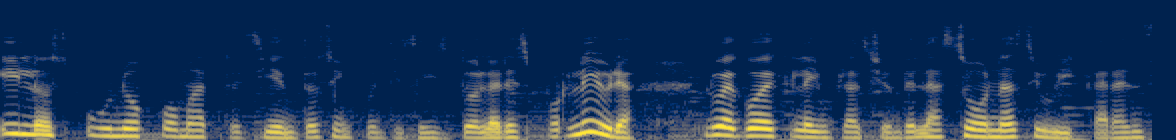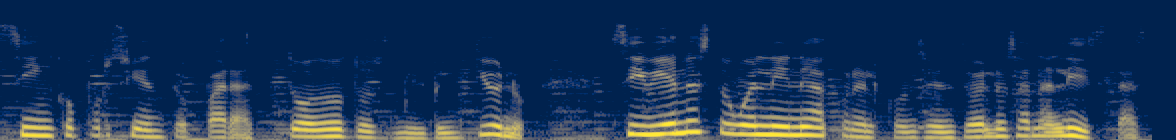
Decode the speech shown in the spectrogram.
y los 1,356 dólares por libra, luego de que la inflación de la zona se ubicara en 5% para todo 2021. Si bien estuvo en línea con el consenso de los analistas,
